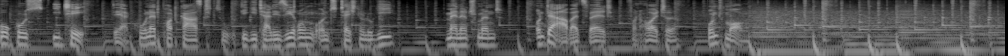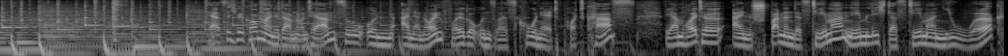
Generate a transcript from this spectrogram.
Fokus IT, der CONET Podcast zu Digitalisierung und Technologie, Management und der Arbeitswelt von heute und morgen. Herzlich willkommen, meine Damen und Herren, zu einer neuen Folge unseres CONET Podcasts. Wir haben heute ein spannendes Thema, nämlich das Thema New Work.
